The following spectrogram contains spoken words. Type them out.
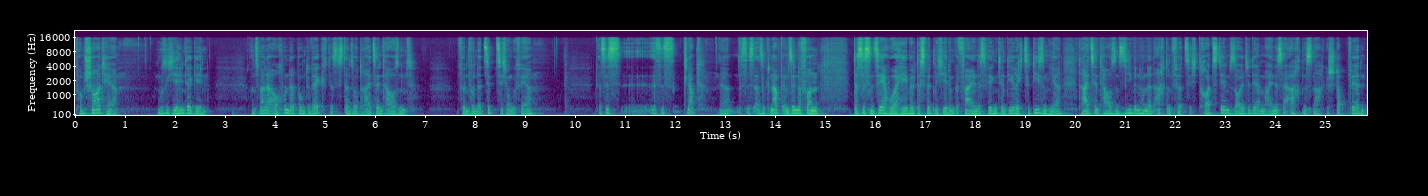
Vom Short her muss ich hier hintergehen. Und zwar da auch 100 Punkte weg. Das ist dann so 13.570 ungefähr. Das ist, das ist knapp. Ja, das ist also knapp im Sinne von, das ist ein sehr hoher Hebel, das wird nicht jedem gefallen. Deswegen tendiere ich zu diesem hier, 13.748. Trotzdem sollte der meines Erachtens nach gestoppt werden.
